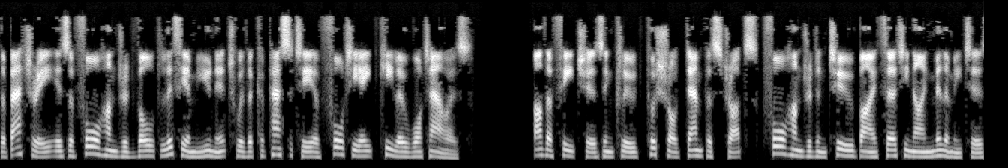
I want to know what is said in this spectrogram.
The battery is a 400-volt lithium unit with a capacity of 48 kWh. Other features include pushrod damper struts, 402 by 39 mm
